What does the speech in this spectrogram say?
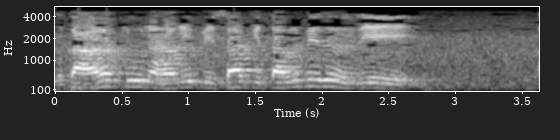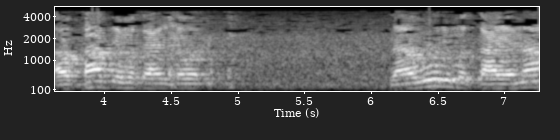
ذکا عرب کیوں نحاقی پی حساب کتاب رفی دے دے۔ اوقات متعین دور نامور متعینہ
